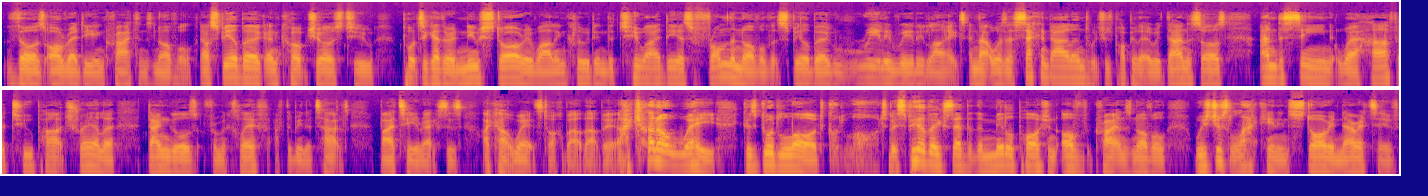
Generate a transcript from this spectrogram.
those already in Crichton's novel. Now, Spielberg and Koepp chose to put together a new story while including the two ideas from the novel that Spielberg really, really liked. And that was a second island, which was populated with dinosaurs, and a scene where half a two part trailer dangles from a cliff after being attacked by T Rexes. I can't wait to talk about that bit. I cannot wait because, good lord, good lord. But Spielberg said that the middle portion of Crichton's novel was just lacking in story narrative,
